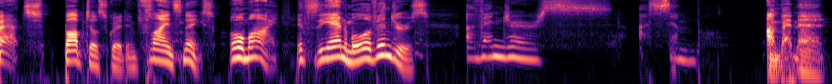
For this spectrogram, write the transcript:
bats, bobtail squid, and flying snakes. Oh my, it's the animal Avengers. Avengers, assemble. I'm Batman.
